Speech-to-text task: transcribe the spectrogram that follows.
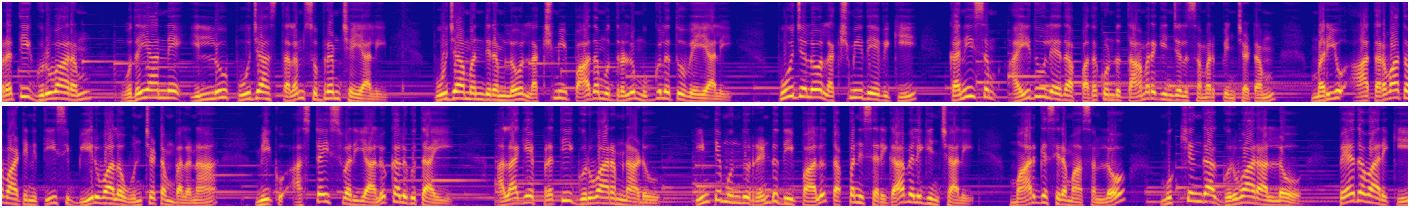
ప్రతి గురువారం ఉదయాన్నే ఇల్లు పూజా స్థలం శుభ్రం చేయాలి. పూజామందిరంలో లక్ష్మీ పాదముద్రలు ముగ్గులతూ వేయాలి. పూజలో లక్ష్మీదేవికి కనీసం ఐదు లేదా పదకొండు తామరగింజలు సమర్పించటం మరియు ఆ తర్వాత వాటిని తీసి బీరువాలో ఉంచటం వలన మీకు అష్టైశ్వర్యాలు కలుగుతాయి. అలాగే ప్రతి గురువారం నాడు ఇంటి ముందు రెండు దీపాలు తప్పనిసరిగా వెలిగించాలి. మార్గశిర మాసంలో ముఖ్యంగా గురువారాల్లో పేదవారికి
